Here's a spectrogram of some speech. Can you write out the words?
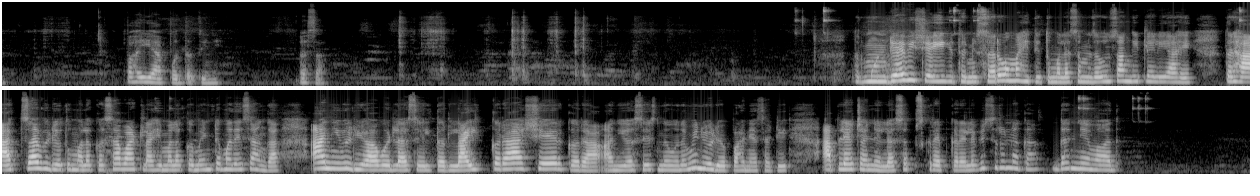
पहा या पद्धतीने. असा. तर मुंड्याविषयी इथं मी सर्व माहिती तुम्हाला समजावून सांगितलेली आहे. तर हा आजचा व्हिडिओ तुम्हाला कसा वाटला हे मला कमेंटमध्ये सांगा. आणि व्हिडिओ आवडला असेल तर लाईक करा शेअर करा आणि असेच नवनवीन व्हिडिओ पाहण्यासाठी आपल्या चॅनलला सबस्क्राईब करायला विसरू नका. धन्यवाद.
